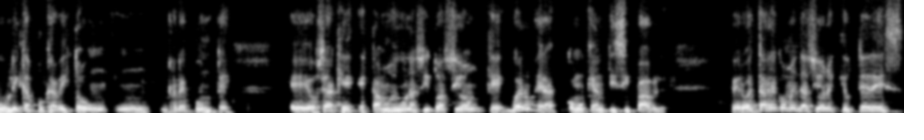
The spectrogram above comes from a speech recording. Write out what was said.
públicas porque ha visto un, repunte. Eh, o sea que estamos en una situación que, bueno, era como que anticipable. Pero estas recomendaciones que ustedes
